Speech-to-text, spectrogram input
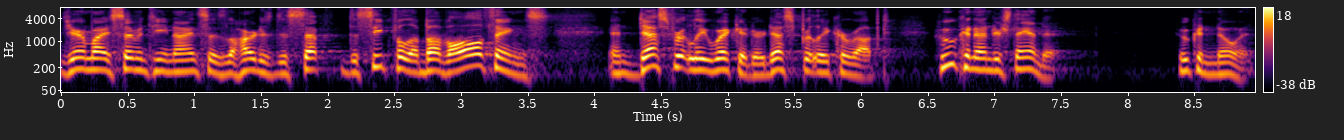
Jeremiah 17 9 says, The heart is deceitful above all things and desperately wicked or desperately corrupt. Who can understand it? Who can know it?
